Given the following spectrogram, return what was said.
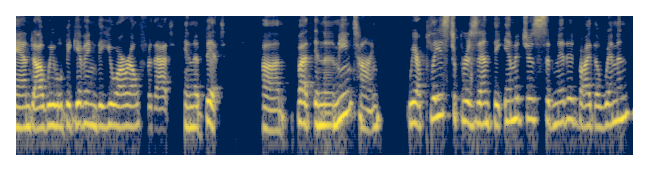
And uh, we will be giving the URL for that in a bit. Um, but in the meantime, we are pleased to present the images submitted by the women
